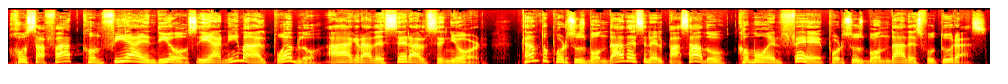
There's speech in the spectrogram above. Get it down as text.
Josafat confía en Dios y anima al pueblo a agradecer al Señor, tanto por sus bondades en el pasado como en fe por sus bondades futuras.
